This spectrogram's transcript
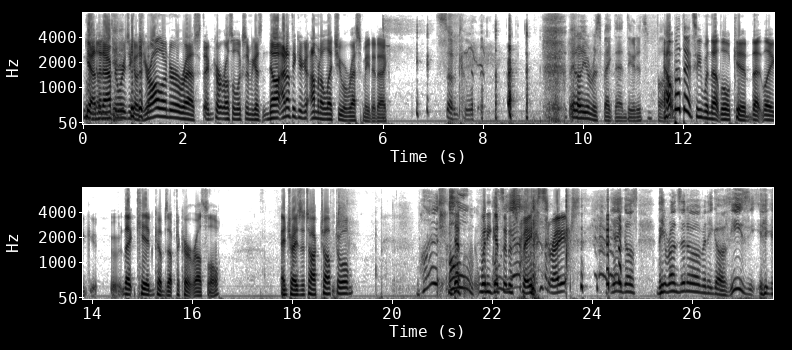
We Yeah, and then afterwards he goes, "You're all under arrest." And Kurt Russell looks at him and goes, "No, I don't think you're. Gonna, I'm going to let you arrest me today." so cool. they don't even respect that dude. It's fun. How about that scene when that little kid, that like, that kid comes up to Kurt Russell and tries to talk tough to him? What? Oh, when he gets oh, in his face, right? yeah, he goes. He runs into him and he goes, "Easy." He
